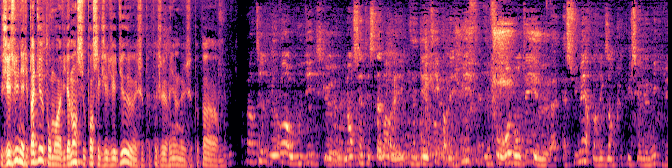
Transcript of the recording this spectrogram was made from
Jésus n'était pas Dieu pour moi, évidemment. Si vous pensez que Jésus est Dieu, je peux, pas- je rien, je peux pas. À partir du moment où vous dites que l'Ancien Testament a été écrit par les Juifs, il faut remonter euh, à Sumer, par exemple, puisque le mythe du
